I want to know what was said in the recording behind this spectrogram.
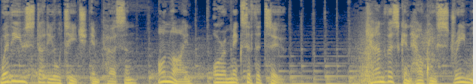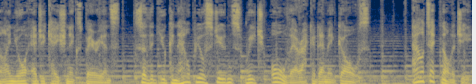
Whether you study or teach in person, online, or a mix of the two, Canvas can help you streamline your education experience so that you can help your students reach all their academic goals. Our technology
